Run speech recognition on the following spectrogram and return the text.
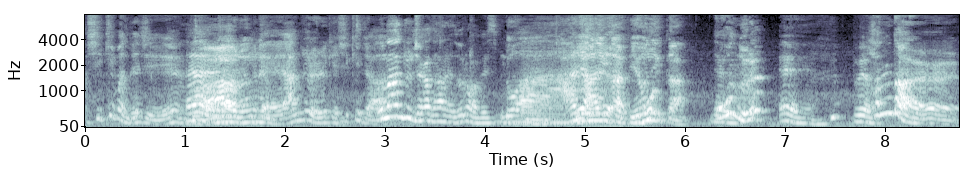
시키면 되지. 네. 아, 그러네. 그래, 안주를 이렇게 시키자. 오늘 한준 제가 다 내도록 하겠습니다. 와, 아니, 아니. 비오니까 비오니까. 네. 오늘? 예, 예. 왜요? 한 달.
